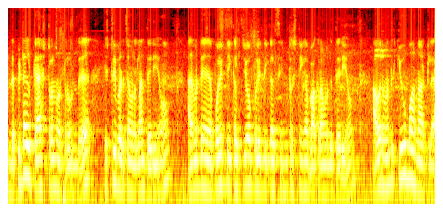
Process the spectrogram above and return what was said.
இந்த பிடல் கேஸ்ட்ரோன்னு ஒருத்தர் உண்டு. ஹிஸ்ட்ரி படித்தவங்களுக்குலாம் தெரியும். அது மட்டும் பொலிட்டிக்கல்ஸ் ஜியோ பொலிட்டிக்கல்ஸ் இன்ட்ரெஸ்டிங்காக பார்க்குறவங்களுக்கு தெரியும். அவர் வந்து கியூபா நாட்டில்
